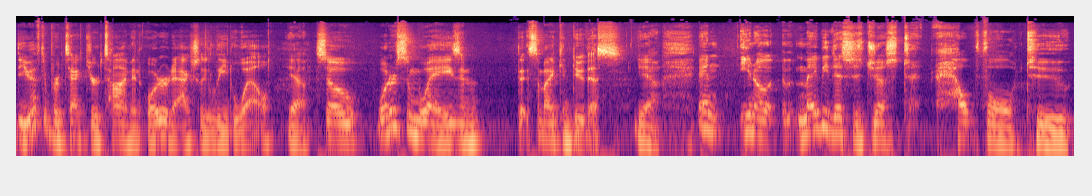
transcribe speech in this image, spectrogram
you have to protect your time in order to actually lead well. Yeah. So, what are some ways, and that somebody can do this. Yeah. And, you know, maybe this is just helpful to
